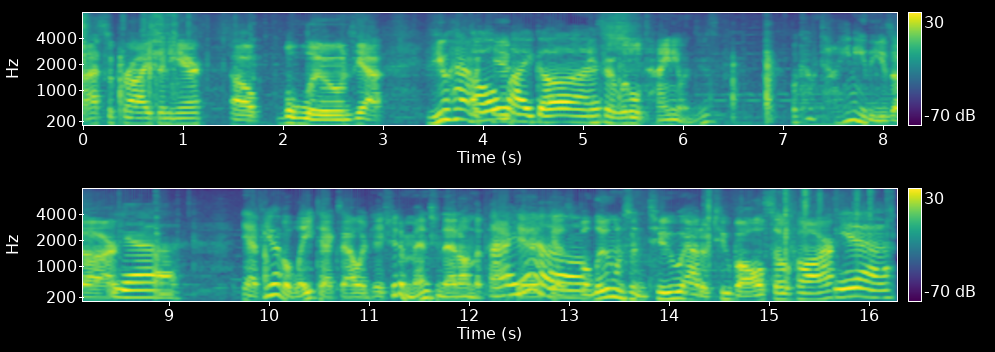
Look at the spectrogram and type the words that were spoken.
Last surprise in here. Oh, balloons. Yeah. If you have a Oh kid, my gosh. these are little tiny ones. Just- Look how tiny these are. Yeah. Yeah, if you have a latex allergy, they should have mentioned that on the packet. know. Because balloons and two out of two balls so far. Yeah.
